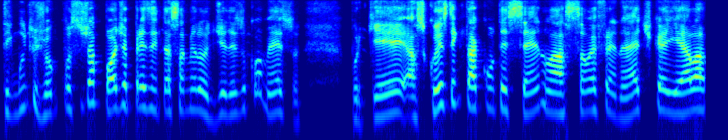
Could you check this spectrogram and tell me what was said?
tem muito jogo que você já pode apresentar essa melodia desde o começo, porque as coisas têm que estar acontecendo, a ação é frenética e ela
